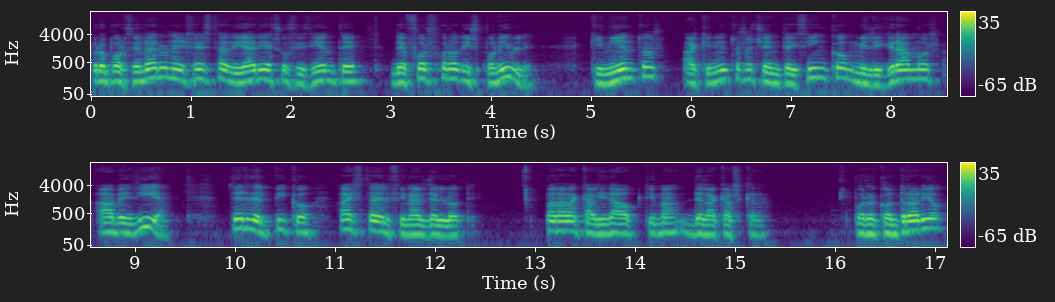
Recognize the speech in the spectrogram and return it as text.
proporcionar una ingesta diaria suficiente de fósforo disponible, 500 a 585 miligramos ave día, desde el pico hasta el final del lote, para la calidad óptima de la cáscara. Por el contrario,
